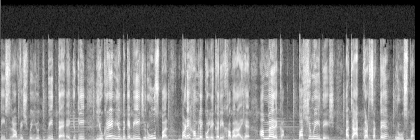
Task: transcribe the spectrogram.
तीसरा विश्व युद्ध भी तय है, क्योंकि यूक्रेन युद्ध के बीच रूस पर बड़े हमले को लेकर यह खबर आई है। अमेरिका, पश्चिमी देश अटैक कर सकते हैं रूस पर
